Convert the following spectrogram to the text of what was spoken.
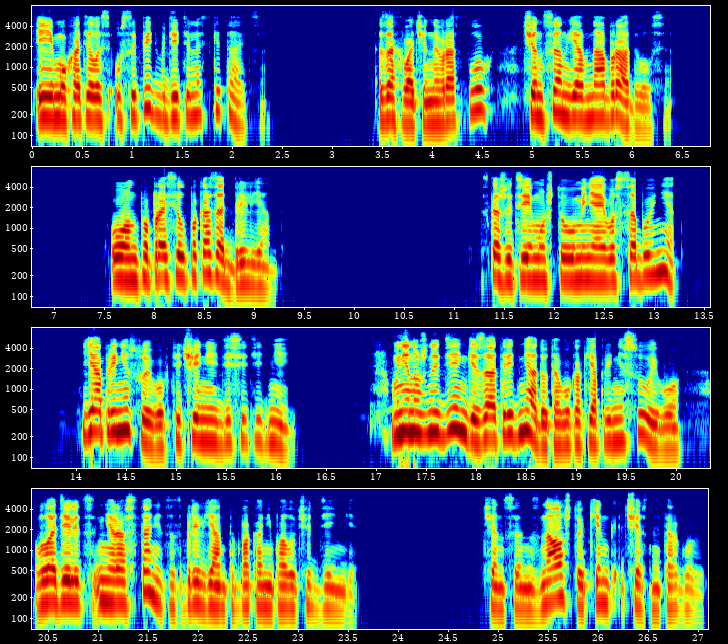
и ему хотелось усыпить бдительность китайца. Захваченный врасплох, Чен Сен явно обрадовался. Он попросил показать бриллиант. «Скажите ему, что у меня его с собой нет. Я принесу его в течение десяти дней». Мне нужны деньги за три дня до того, как я принесу его. Владелец не расстанется с бриллиантом, пока не получит деньги. Чен Сен знал, что Кинг честный торговец.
